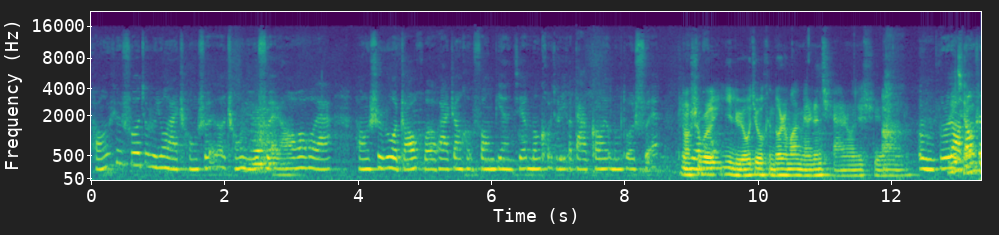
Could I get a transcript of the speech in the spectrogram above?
好像是说就是用来盛水的，盛雨水，然后后来。好像是，如果着火的话，这样很方便，直接门口就是一个大缸，有那么多水。然后是不是一旅游就有很多人往里面扔钱，然后就许愿？嗯，不知道，当时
